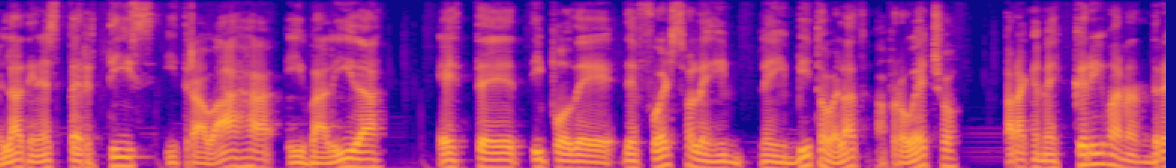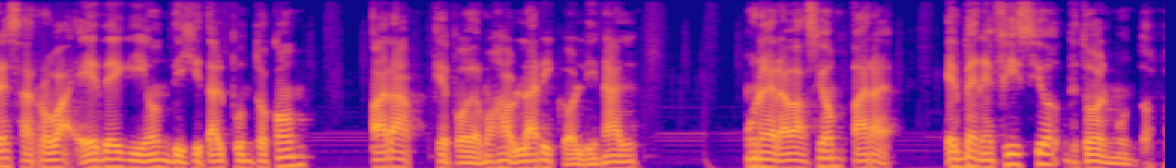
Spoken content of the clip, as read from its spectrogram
¿verdad? tiene expertise y trabaja y valida este tipo de, esfuerzo, les, invito, ¿verdad? Aprovecho para que me escriban andres.ed-digital.com para que podamos hablar y coordinar una grabación para el beneficio de todo el mundo.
